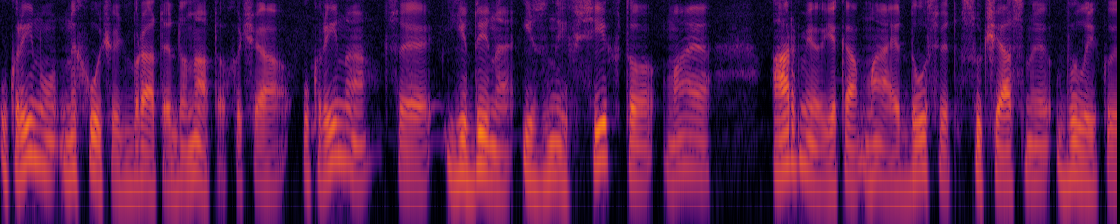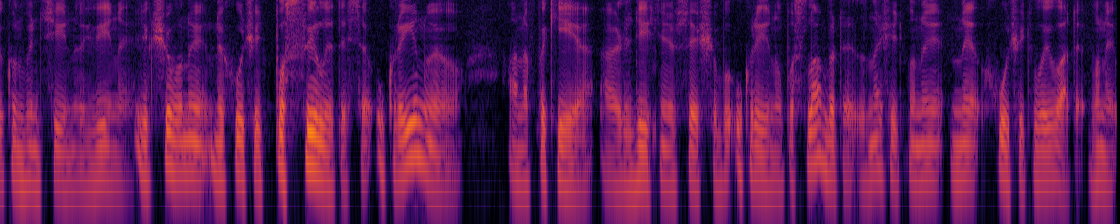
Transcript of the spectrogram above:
Україну не хочуть брати до НАТО, хоча Україна це єдина із них всіх, хто має армію, яка має досвід сучасної великої конвенційної війни. Якщо вони не хочуть посилитися Україною, а навпаки, е, здійснює все, щоб Україну послабити, значить вони не хочуть воювати. Вони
